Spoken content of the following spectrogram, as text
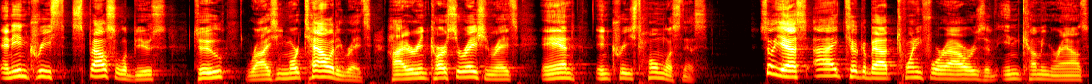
and increased spousal abuse to rising mortality rates, higher incarceration rates, and increased homelessness. So, yes, I took about 24 hours of incoming rounds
